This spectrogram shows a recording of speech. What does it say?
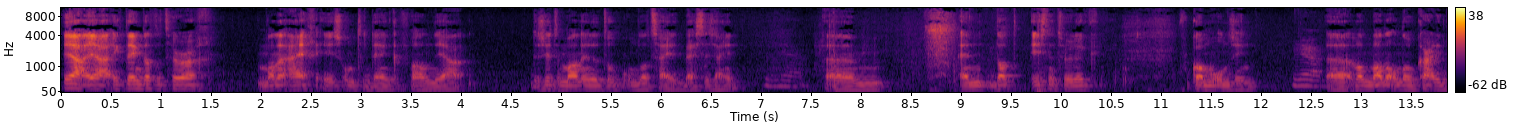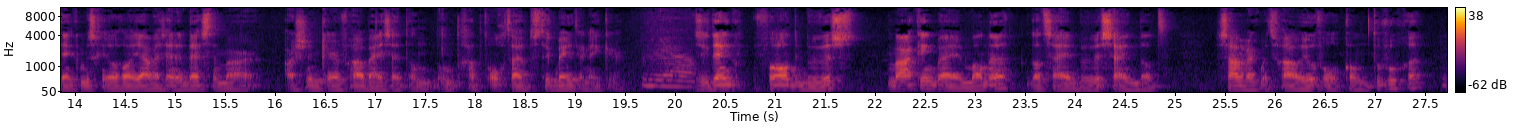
Ja, ja, ik denk dat het heel erg mannen eigen is om te denken van ja, er zitten mannen in de top omdat zij het beste zijn. Ja. Ehm, en dat is natuurlijk volkomen onzin. Ja. Eh, want mannen onder elkaar die denken misschien wel van ja, wij zijn het beste, maar als je er een keer een vrouw bij zet, dan, dan gaat het ongetwijfeld een stuk beter in één keer. Ja. Dus ik denk vooral de bewustmaking bij mannen, dat zij bewust zijn dat samenwerken met vrouwen heel veel kan toevoegen. Ja.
